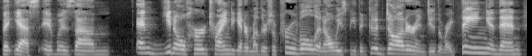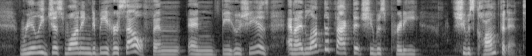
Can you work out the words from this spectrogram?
But yes, it was. um and you know her trying to get her mother's approval and always be the good daughter and do the right thing and then really just wanting to be herself and and be who she is. And i love the fact that she was pretty she was confident.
